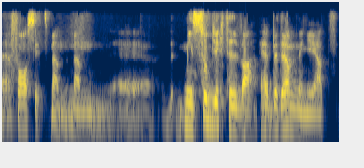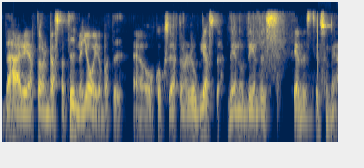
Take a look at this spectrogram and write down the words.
Eh, facit. Men, men eh, min subjektiva bedömning är att det här är ett av de bästa teamen jag har jobbat i och också ett av de roligaste. Det är nog delvis, delvis det som är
